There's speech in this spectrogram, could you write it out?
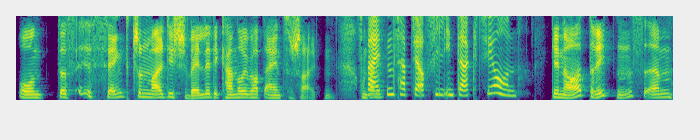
Und das senkt schon mal die Schwelle, die Kamera überhaupt einzuschalten. Zweitens habt ihr auch viel Interaktion. Genau, drittens ähm,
